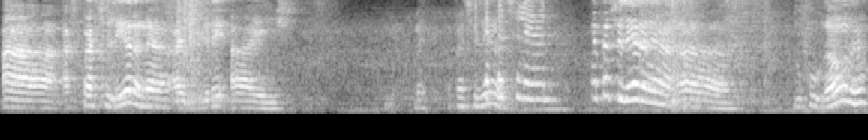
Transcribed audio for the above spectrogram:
A, as prateleiras, né? As, as prateleira? É prateleira. É prateleira, né? A, do fogão, né?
